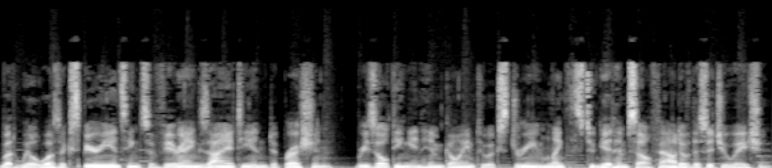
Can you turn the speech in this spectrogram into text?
but Will was experiencing severe anxiety and depression, resulting in him going to extreme lengths to get himself out of the situation.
